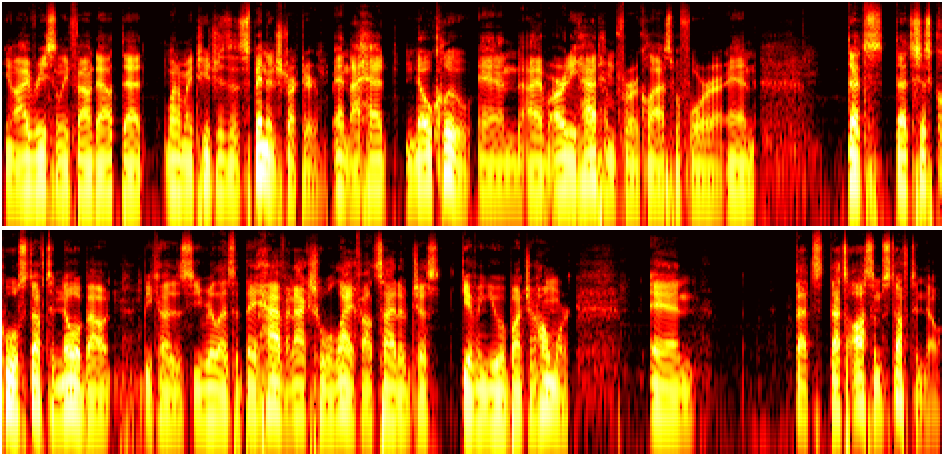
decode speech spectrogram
you know, I recently found out that one of my teachers is a spin instructor, and I had no clue, and I've already had him for a class before, and that's that's just cool stuff to know about because you realize that they have an actual life outside of just giving you a bunch of homework. And that's that's awesome stuff to know.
